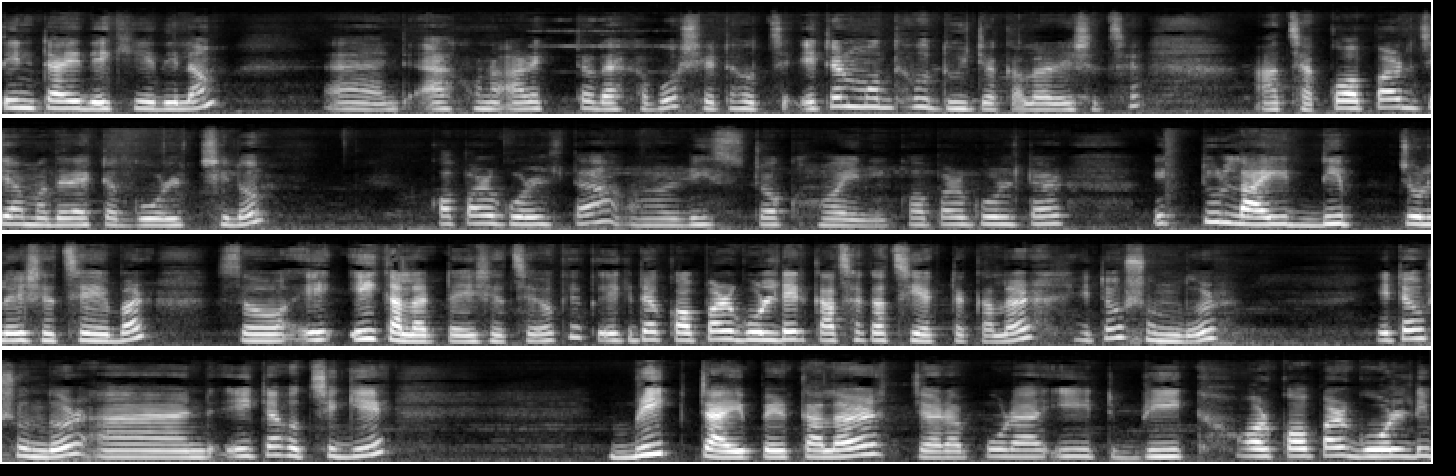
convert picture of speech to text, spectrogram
তিনটাই দেখিয়ে দিলাম। অ্যান্ড এখন আরেকটা দেখাবো, সেটা হচ্ছে এটার মধ্যেও দুইটা কালার এসেছে। আচ্ছা কপার যে আমাদের একটা গোল্ড ছিল কপার গোল্ডটা রিস্টক হয়নি। কপার গোল্ডটার একটু লাইট ডিপ চলে এসেছে এবার। সো এই এই কালারটা এসেছে ওকে এটা কপার গোল্ডের কাছাকাছি একটা কালার এটাও সুন্দর এটাও সুন্দর। অ্যান্ড এইটা হচ্ছে গিয়ে ব্রিক টাইপের কালার যারা পোড়া ইট ব্রিক অর কপার গোল্ডই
